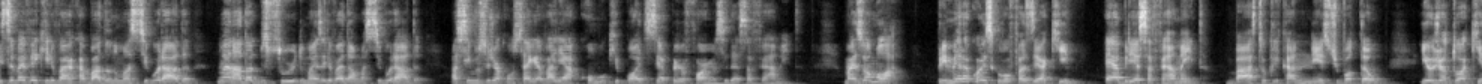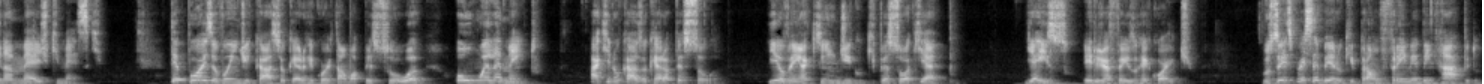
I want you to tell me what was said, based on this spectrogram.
E você vai ver que ele vai acabar dando uma segurada, não é nada absurdo, mas ele vai dar uma segurada. Assim você já consegue avaliar como que pode ser a performance dessa ferramenta. Mas vamos lá. Primeira coisa que eu vou fazer aqui é abrir essa ferramenta. Basta eu clicar neste botão e eu já estou aqui na Magic Mask. Depois eu vou indicar se eu quero recortar uma pessoa ou um elemento. Aqui no caso eu quero a pessoa. E eu venho aqui e indico que pessoa que é. E é isso, ele já fez o recorte. Vocês perceberam que para um frame é bem rápido,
